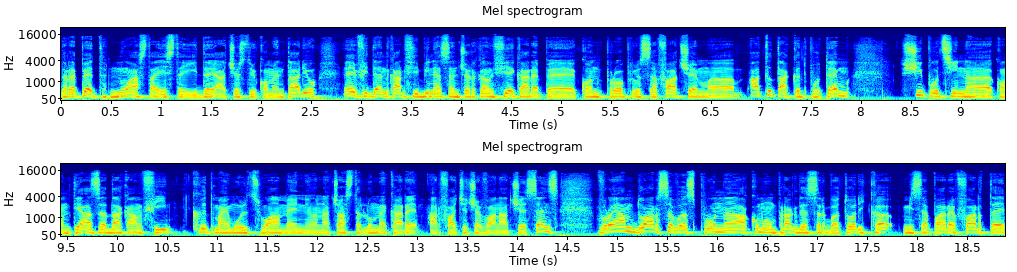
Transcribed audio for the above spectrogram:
repet, nu asta este ideea acestui comentariu. Evident că ar fi bine să încercăm fiecare pe cont propriu să facem uh, atâta cât putem și puțin uh, contează dacă am fi cât mai mulți oameni în această lume care ar face ceva în acest sens. Vroiam doar să vă spun uh, acum în prag de sărbători că mi se pare foarte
